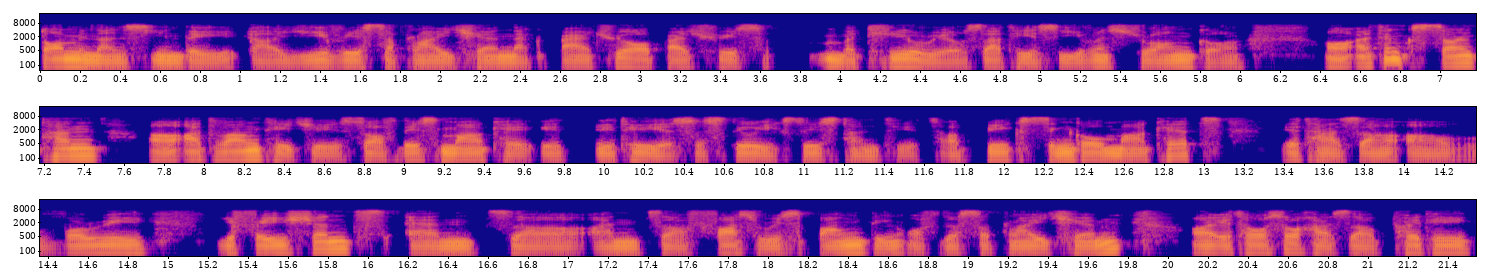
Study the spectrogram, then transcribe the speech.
dominance in the uh, EV supply chain, like battery or battery materials, that is even stronger. Uh, I think certain uh, advantages of this market, it, it is still existent. It's a big single market it has a, a very efficient and uh, and uh, fast responding of the supply chain. Uh, it also has a pretty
